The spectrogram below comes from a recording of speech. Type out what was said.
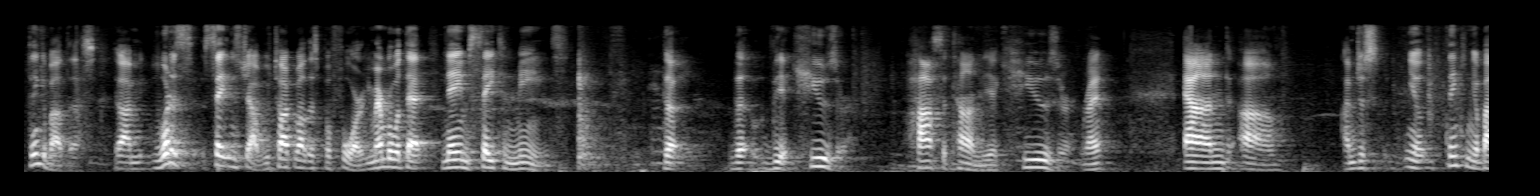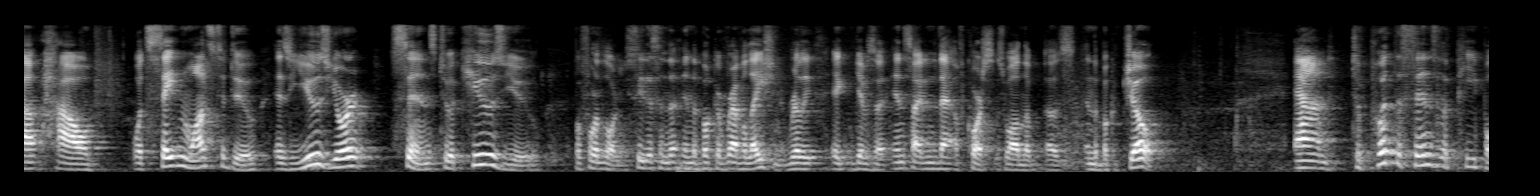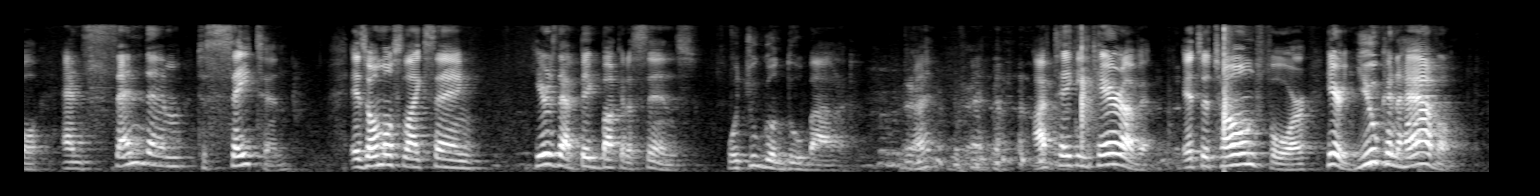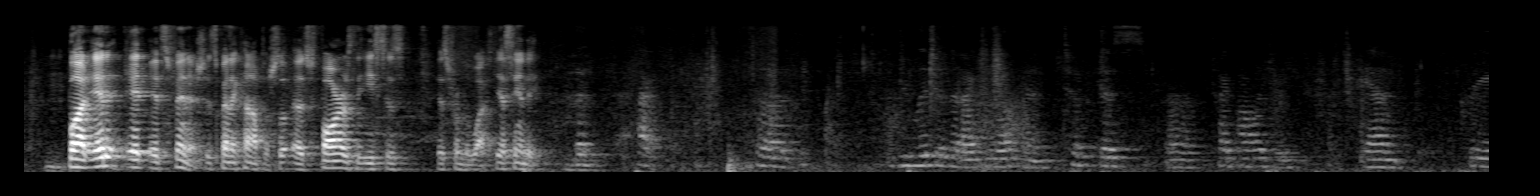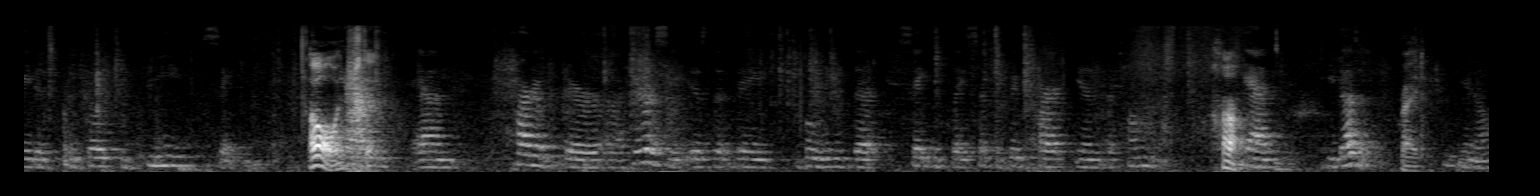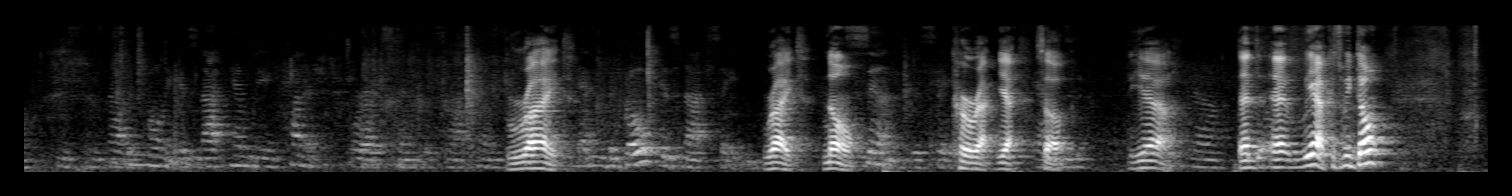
Think about this. I mean, what is Satan's job? We've talked about this before. You remember what that name Satan means? The, the, the accuser. Hasatan, the accuser, right? And um, I'm just, you know, thinking about how what Satan wants to do is use your sins to accuse you before the Lord. You see this in the, in the book of Revelation. It really it gives an insight into that, of course, as well in the, as in the book of Job and to put the sins of the people and send them to Satan is almost like saying, "Here's that big bucket of sins. What you gonna do about it? Right? I've taken care of it. It's atoned for. Here, you can have them, but it, it it's finished. It's been accomplished. So as far as the east is is from the west. Yes, Andy. The, I, the religion that I grew up in took this uh, typology and created the goat to be Satan. Oh, interesting. And, and part of their uh, heresy is that they believe that Satan plays such a big part in atonement. Huh. And he doesn't, Right. you know, he's, he's not atoning, it's not him being punished for our sins, it's not him. Right. And the goat is not Satan. Right. No. Sin is Satan. Correct. Yeah. So. Yeah. yeah. That, uh, yeah, because we don't.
